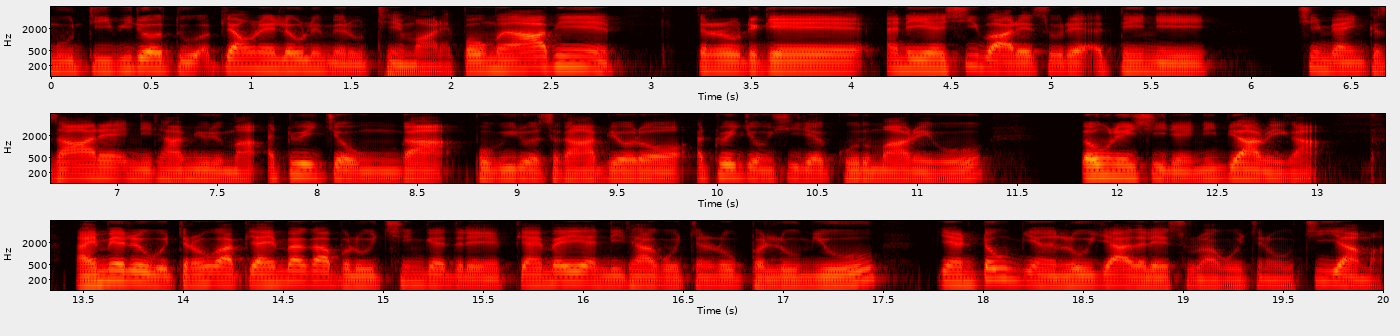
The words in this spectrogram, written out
မူတည်ပြီးတော့သူအပြောင်းလဲလုပ်လိမ့်မယ်လို့ထင်ပါတယ်ပုံမှန်အားဖြင့် ကျွန်တော်တို့တကယ်အန်ဒီရရှိပါတယ်ဆိုတဲ့အသင်းတွေချင်းပြိုင်ကစားတဲ့အနေအထားမျိုးတွေမှာအတွေ့အကြုံကပို့ပြီးတော့စကားပြောတော့အတွေ့အကြုံရှိတဲ့ဂိုးသမားတွေကိုတုံးလေးရှိတယ်နီးပြတွေကဒါပေမဲ့လို့ကျွန်တော်တို့ကပြိုင်ဘက်ကဘလို့ချင်းခဲ့တယ်ပြိုင်ဘက်ရဲ့အနေအထားကိုကျွန်တော်တို့ဘလို့မျိုးပြန်တုံ့ပြန်လို့ရတယ်လဲဆိုတာကိုကျွန်တော်ကြည့်ရမှာ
